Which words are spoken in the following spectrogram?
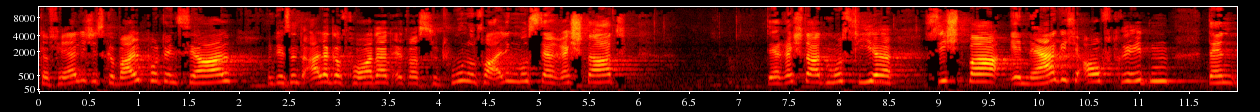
gefährliches Gewaltpotenzial, und wir sind alle gefordert, etwas zu tun. Und vor allen Dingen muss der Rechtsstaat, der Rechtsstaat muss hier sichtbar energisch auftreten. Denn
